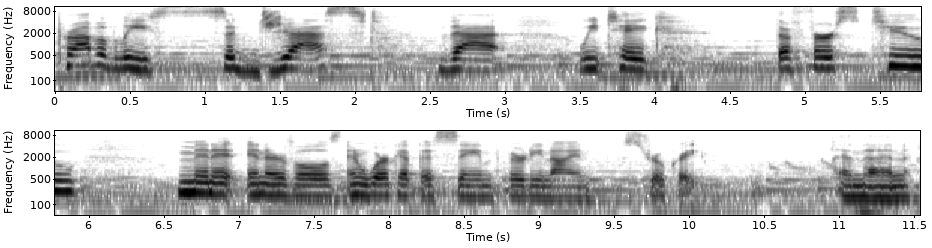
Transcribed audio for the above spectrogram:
probably suggest that we take the first two minute intervals and work at the same 39 stroke rate. And then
